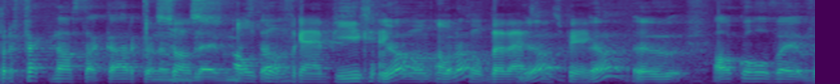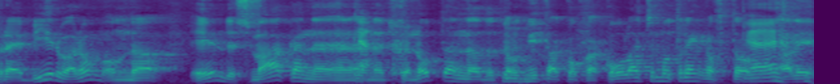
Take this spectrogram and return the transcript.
perfect naast elkaar kunnen Zoals blijven bestaan. alcoholvrij bier en gewoon voilà. alcohol, bij wijze van spreken. Ja, eh, alcoholvrij vrij bier, waarom? Omdat één, de smaak en, eh, en het genot en dat je toch niet dat Coca-Colaatje moet drinken of toch, Mhm. Allee,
